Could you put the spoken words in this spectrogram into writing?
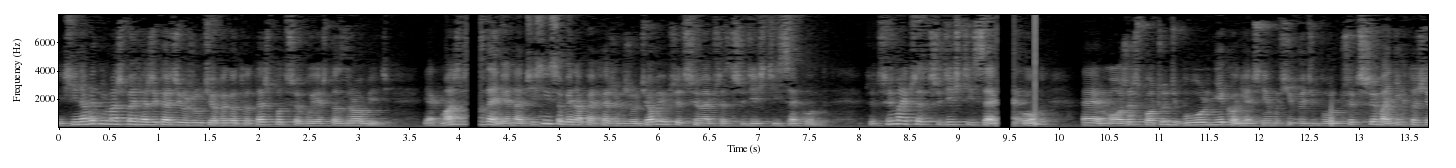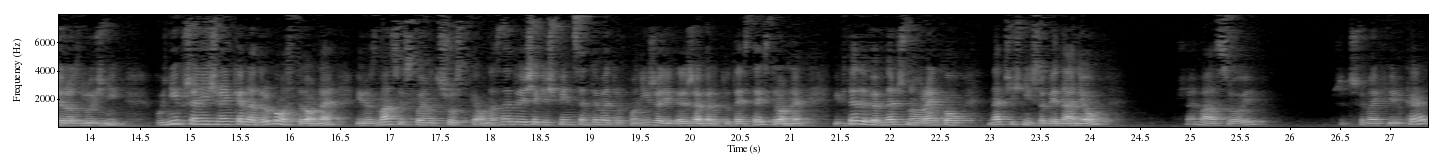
Jeśli nawet nie masz pęcherzyka żółciowego, to też potrzebujesz to zrobić. Jak masz wzdęcie, naciśnij sobie na pęcherzyk żółciowy i przytrzymaj przez 30 sekund. Przytrzymaj przez 30 sekund, e, możesz poczuć ból, niekoniecznie musi być ból, przytrzymaj, niech to się rozluźni. Później przenieś rękę na drugą stronę i rozmasuj swoją trzustkę. Ona znajduje się jakieś 5 cm poniżej e, żeber, tutaj z tej strony. I wtedy wewnętrzną ręką naciśnij sobie na nią, przemasuj, przytrzymaj chwilkę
